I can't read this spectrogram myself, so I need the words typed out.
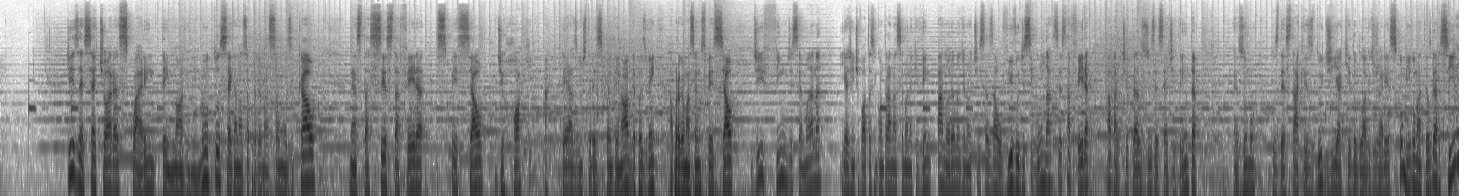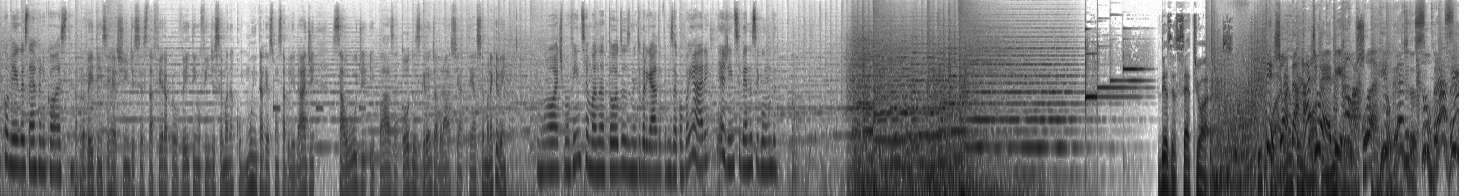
17 horas 49 minutos. Segue a nossa programação musical nesta sexta-feira especial de rock até as 23h59. Depois vem a programação especial de fim de semana. E a gente volta a se encontrar na semana que vem. Panorama de notícias ao vivo de segunda a sexta-feira, a partir das 17h30. Resumo dos destaques do dia aqui do blog de Juarez comigo, Matheus Garcia. E comigo, Stephanie Costa. Aproveitem esse restinho de sexta-feira, aproveitem o fim de semana com muita responsabilidade, saúde e paz a todos. Grande abraço e até a semana que vem. Um ótimo fim de semana a todos. Muito obrigada por nos acompanharem e a gente se vê na segunda. 17 horas. E PJ 49 Rádio Web. Camacuã, Rio Grande do Sul, Brasil.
